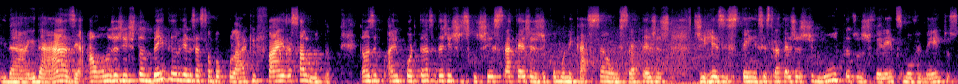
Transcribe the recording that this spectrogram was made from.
e, da, e da Ásia, aonde a gente também tem organização popular que faz essa luta. Então, a importância da gente discutir estratégias de comunicação, estratégias de resistência, estratégias de luta dos diferentes movimentos,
